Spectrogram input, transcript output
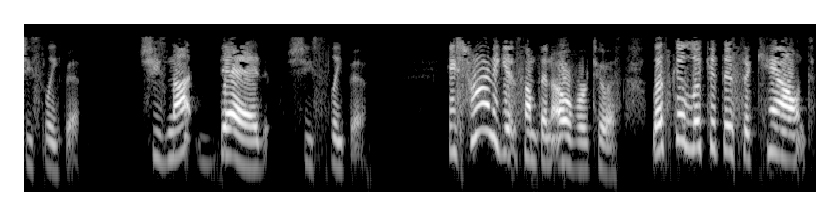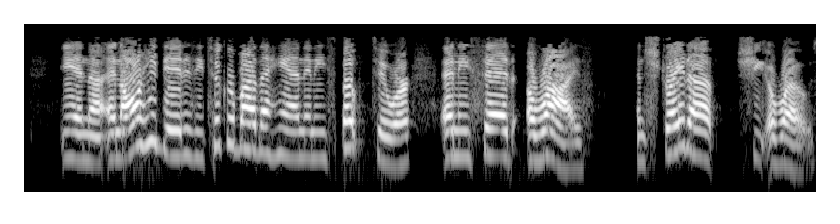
she sleepeth. She's not dead, she sleepeth. He's trying to get something over to us. Let's go look at this account and, uh, and all he did is he took her by the hand and he spoke to her and he said, Arise. And straight up, she arose.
